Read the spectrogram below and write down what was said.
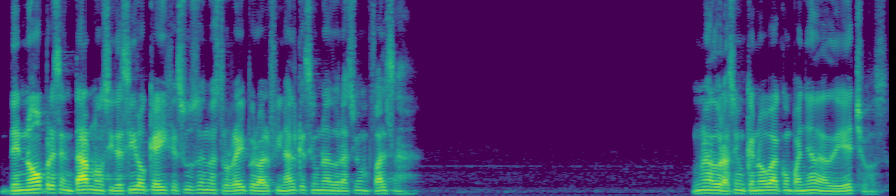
de no presentarnos y decir, ok, Jesús es nuestro rey, pero al final que sea una adoración falsa. Una adoración que no va acompañada de hechos.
